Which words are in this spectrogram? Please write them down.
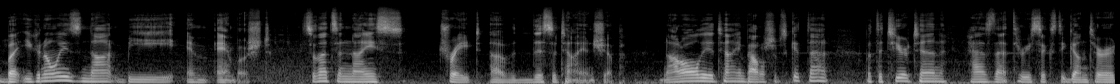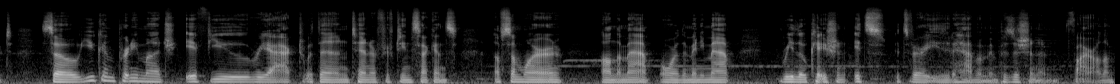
but you can always not be am ambushed. So that's a nice trait of this Italian ship. Not all the Italian battleships get that, but the tier 10 has that 360 gun turret, so you can pretty much, if you react within 10 or 15 seconds of somewhere on the map or the mini map relocation, it's it's very easy to have them in position and fire on them.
